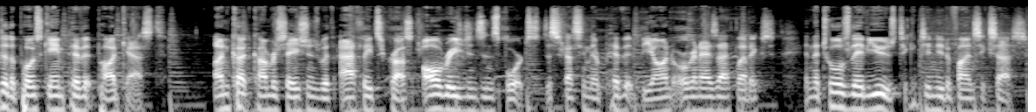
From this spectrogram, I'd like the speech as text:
to the Post Game Pivot Podcast. Uncut conversations with athletes across all regions and sports discussing their pivot beyond organized athletics and the tools they've used to continue to find success.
